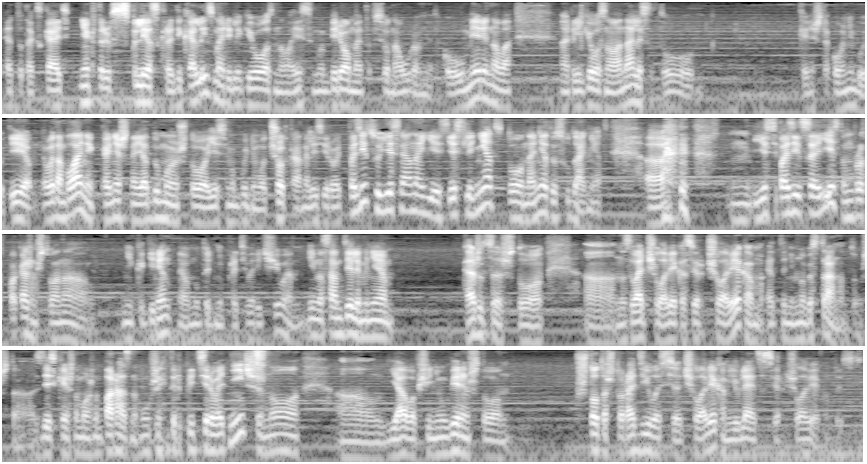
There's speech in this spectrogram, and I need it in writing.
это, так сказать, некоторый всплеск радикализма религиозного. Если мы берем это все на уровне такого умеренного религиозного анализа, то конечно, такого не будет. И в этом плане, конечно, я думаю, что если мы будем вот четко анализировать позицию, если она есть, если нет, то на нет и суда нет. А, если позиция есть, мы просто покажем, что она некогерентная, внутренне противоречивая. И на самом деле мне кажется, что э, называть человека сверхчеловеком это немного странно, потому что здесь, конечно, можно по-разному уже интерпретировать Ницше, но э, я вообще не уверен, что что-то, что родилось человеком, является сверхчеловеком. То есть,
